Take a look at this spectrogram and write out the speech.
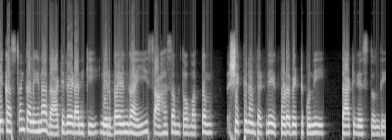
ఏ కష్టం కలిగినా దాటివేయడానికి నిర్భయంగా ఈ సాహసంతో మొత్తం శక్తినంతటిని కూడబెట్టుకుని దాటివేస్తుంది.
